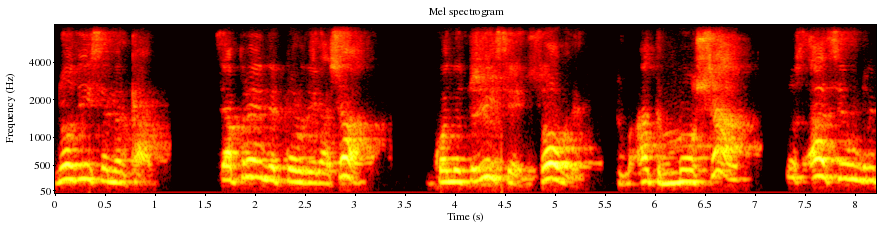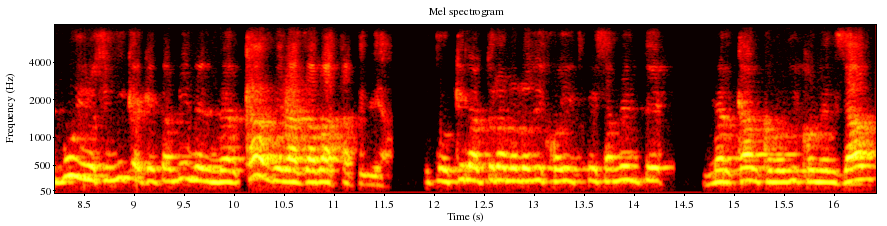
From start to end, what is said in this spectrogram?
no dice mercado. Se aprende por de allá. Cuando te dice sobre tu atmosha, nos hace un ribu y nos indica que también el mercado de la Zabá está peleado. ¿Y por qué la Torah no lo dijo ahí expresamente, mercado como dijo en el Zab?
